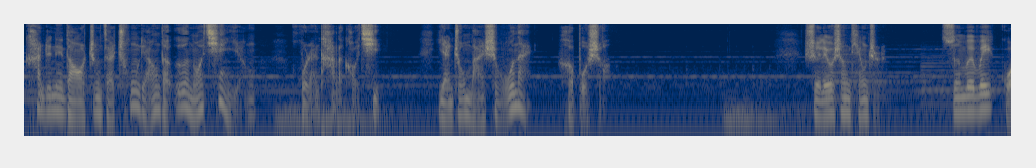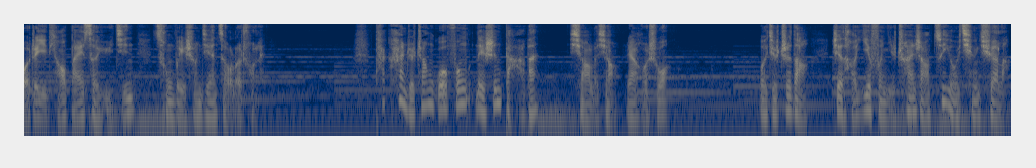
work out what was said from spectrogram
看着那道正在冲凉的婀娜倩影，忽然叹了口气，眼中满是无奈和不舍。水流声停止，孙薇薇裹着一条白色浴巾从卫生间走了出来。她看着张国峰那身打扮，笑了笑，然后说：“我就知道这套衣服你穿上最有情趣了。”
